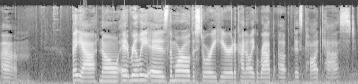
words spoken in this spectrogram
Um, but yeah, no, it really is the moral of the story here to kind of like wrap up this podcast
